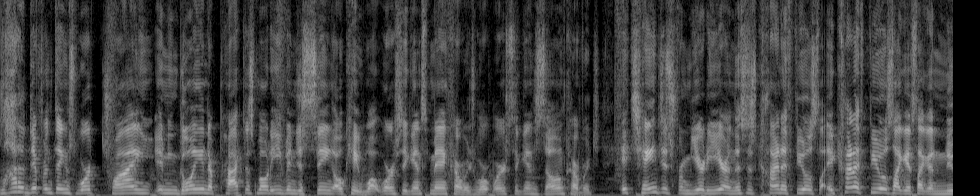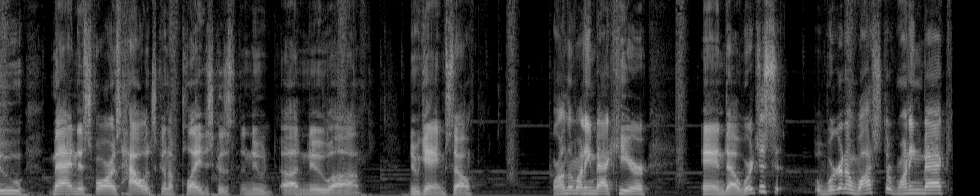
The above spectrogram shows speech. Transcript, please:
a lot of different things worth trying. I mean, going into practice mode, even just seeing, okay, what works against man coverage, what works against zone coverage. It changes from year to year, and this is kind of feels like it kind of feels like it's like a new Madden as far as how it's going to play, just because it's the new uh, new uh, new game. So we're on the running back here, and uh, we're just we're gonna watch the running back,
